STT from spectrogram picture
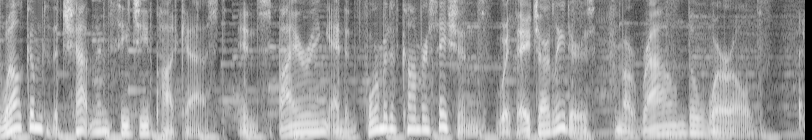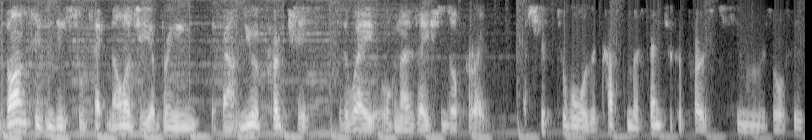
Welcome to the Chapman CG Podcast, inspiring and informative conversations with HR leaders from around the world. Advances in digital technology are bringing about new approaches to the way organizations operate. A shift towards a customer centric approach to human resources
